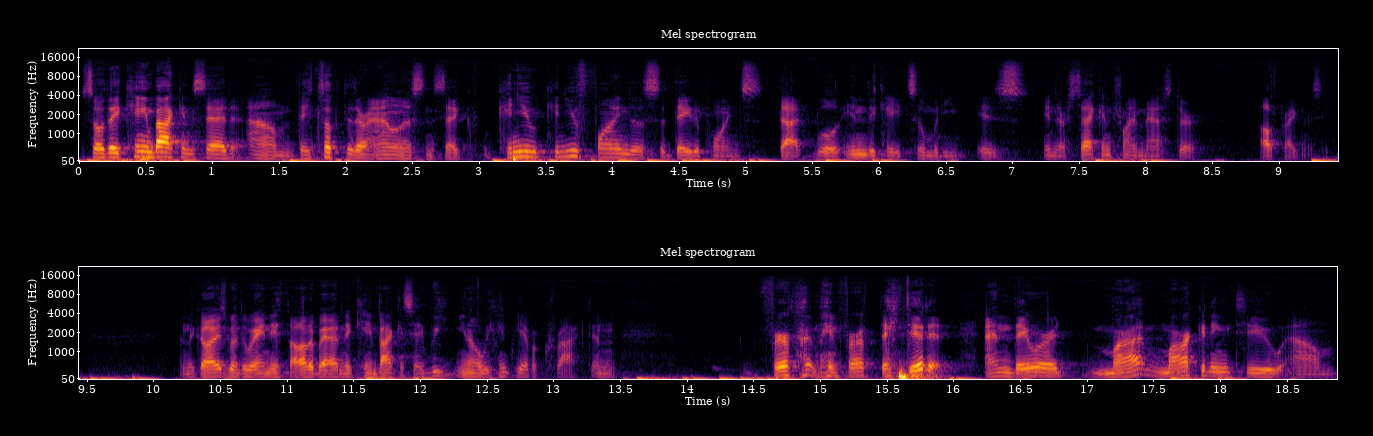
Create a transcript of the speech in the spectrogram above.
So they came back and said, um, they looked at their analysts and said, can you, can you find us the data points that will indicate somebody is in their second trimester of pregnancy? And the guys went away and they thought about it and they came back and said, we, you know, we think we have a cracked. And fair, I mean, fair, they did it. And they were mar marketing to um,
